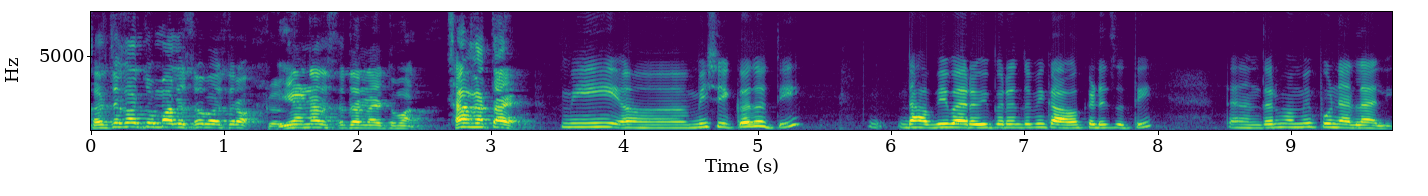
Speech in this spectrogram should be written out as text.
कसं का तुम्हाला सुभाषराव येणार सुद्धा नाही तुम्हाला. सांगत आहे मी अ, मी शिकत होती. दहावी बारावीपर्यंत मी गावाकडेच होती. त्यानंतर मग मी पुण्याला आली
